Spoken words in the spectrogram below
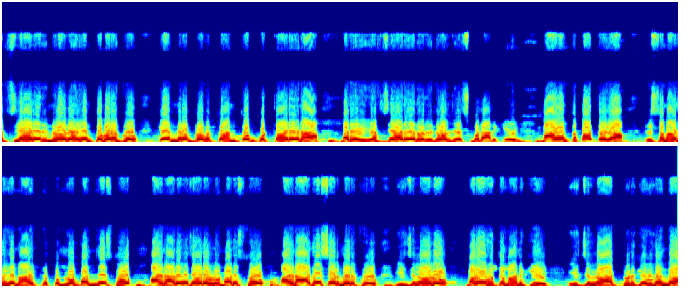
ఎఫ్సిఆర్ఏ రెన్యువల్ అయ్యేంత వరకు కేంద్ర ప్రభుత్వంతో కొట్లాడైనా మరి ఎఫ్సిఆర్ఏను రెన్యువల్ చేసుకోవడానికి మా వంతు పాత్రగా కృష్ణమాది నాయకత్వంలో పనిచేస్తూ ఆయన అడగజాడల్లో నడుస్తూ ఆయన ఆదేశాల మేరకు ఈ జిల్లాలో మరో ఉద్యమానికి ఈ జిల్లా అట్టుడికే విధంగా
